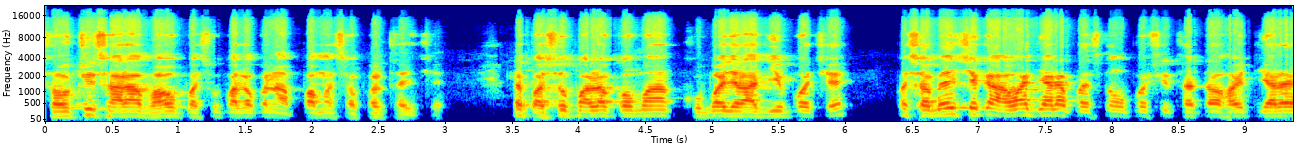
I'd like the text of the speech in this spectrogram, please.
સૌથી સારા ભાવ પશુપાલકોને આપવામાં સફળ થઈ છે. એટલે પશુપાલકોમાં ખૂબ જ રાજીપો છે. પણ સભ્ય છે કે આવા જ્યારે પ્રશ્નો ઉપસ્થિત થતા હોય ત્યારે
